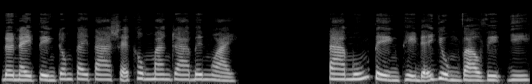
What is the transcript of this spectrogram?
đời này tiền trong tay ta sẽ không mang ra bên ngoài. Ta muốn tiền thì để dùng vào việc gì?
